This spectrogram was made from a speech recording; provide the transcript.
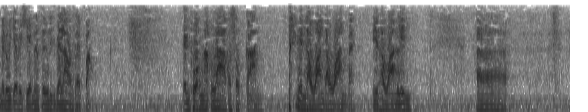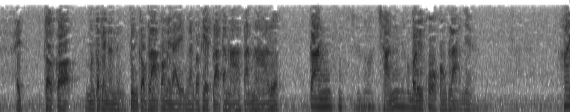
ไม่รู้จะไปเขียนหนังสือหรือจะไปเล่าใส่ปักเป็นพวกนักล่าประสบการณ์เป็นทวารทวารไปมีทวารลิ้น ก็ก็มันก็เป็นอันหนึ่ง ซึ่งก็พระก็ไม่ได้เหมือนกันประเภทปรารถนาสรรหาเลือก การฉันบริโภคของพระเนี่ย ให้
